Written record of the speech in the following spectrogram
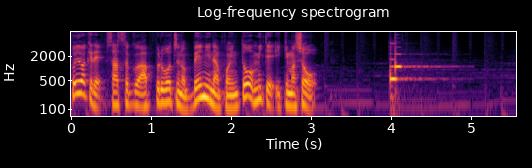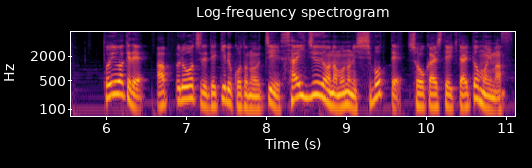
というわけで早速 Apple Watch の便利なポイントを見ていきましょう。というわけで Apple Watch でできることのうち最重要なものに絞って紹介していきたいと思います。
